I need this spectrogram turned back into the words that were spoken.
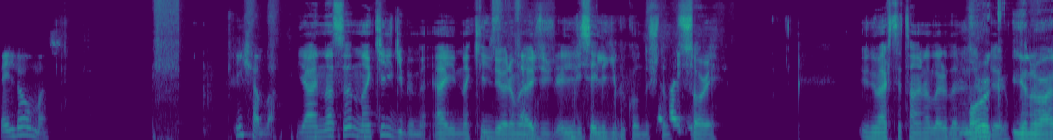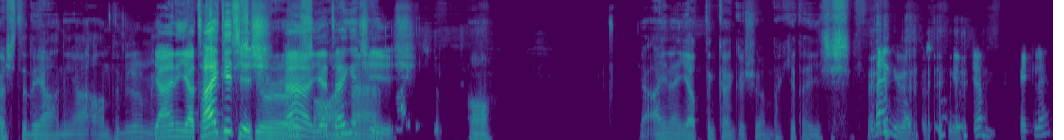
Belli olmaz. İnşallah. Yani nasıl nakil gibi mi? Ay nakil diyorum liseli gibi konuştum. Sorry. Üniversite tanrılarından özür Moruk diliyorum. Üniversitede yani ya anlatabiliyor muyum? Yani yatay geçiş. diyoruz, Ha, yatay aynen. geçiş. Ha. Ya aynen yattın kanka şu an bak yatay geçiş. Neden güvenmiyorsun? Yapacağım. Bekle.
